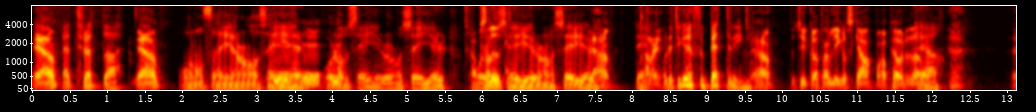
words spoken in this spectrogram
Ja. Det här trötta. Ja. Och de säger och de säger Mm, och de säger och de säger. Och de Absolut. säger och de säger. Ja. Det. Har- Och det tycker jag är en förbättring. Ja. Du tycker att han ligger skarpare på det där? Ja. Så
